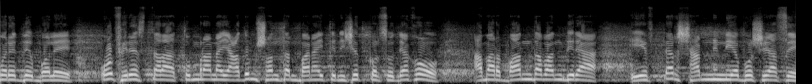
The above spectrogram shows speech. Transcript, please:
করে দে বলে, ও ফেরেস্তারা তোমরা নাই আদম সন্তান বানাইতে নিষেধ করছ। দেখো, আমার বান্দা বান্দিরা ইফতার সামনে নিয়ে বসে আছে,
